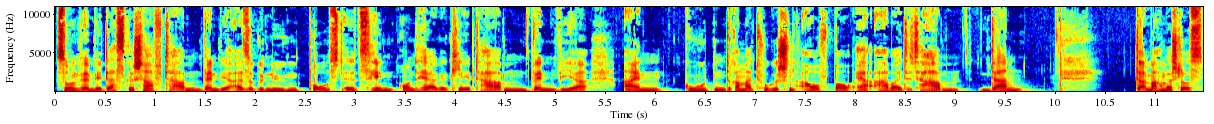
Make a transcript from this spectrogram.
So, und wenn wir das geschafft haben, wenn wir also genügend Post-its hin und her geklebt haben, wenn wir einen guten dramaturgischen Aufbau erarbeitet haben, dann, dann machen wir Schluss.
